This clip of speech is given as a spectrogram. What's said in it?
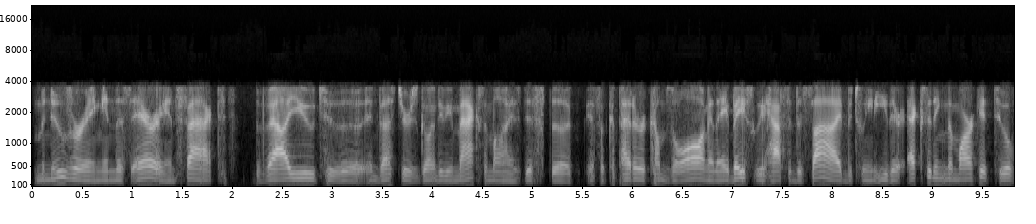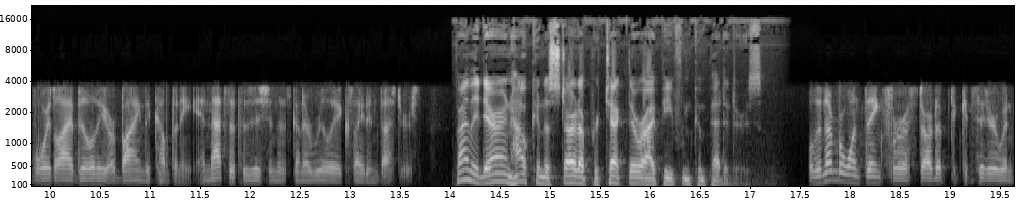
maneuvering in this area. In fact, the value to the investor is going to be maximized if the if a competitor comes along and they basically have to decide between either exiting the market to avoid liability or buying the company. And that's a position that's going to really excite investors. Finally, Darren, how can a startup protect their IP from competitors? Well, the number one thing for a startup to consider when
